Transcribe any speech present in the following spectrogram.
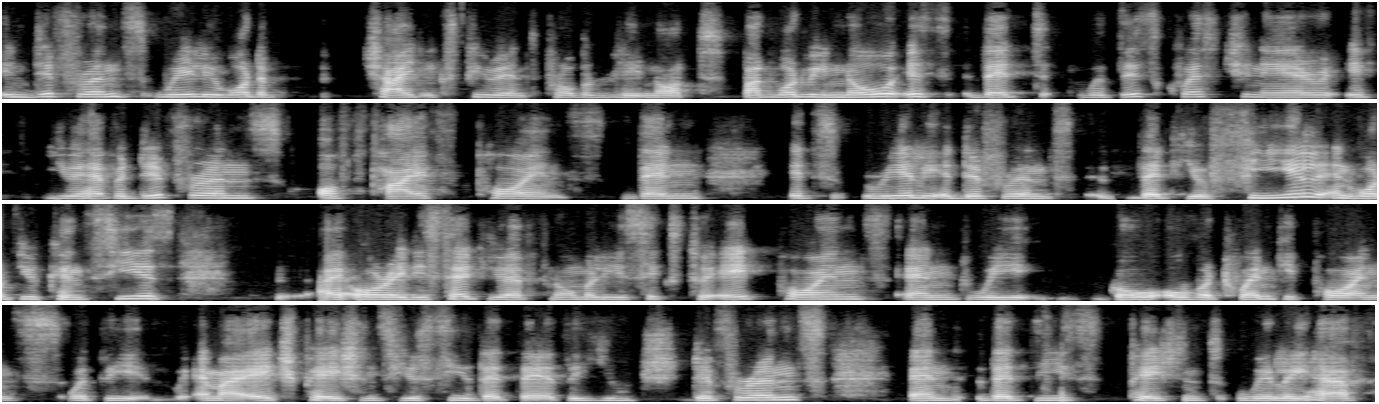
in difference really what a child experience? Probably not. But what we know is that with this questionnaire, if you have a difference of five points, then it's really a difference that you feel. And what you can see is I already said you have normally six to eight points, and we go over 20 points with the MIH patients. You see that there's a huge difference, and that these patients really have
